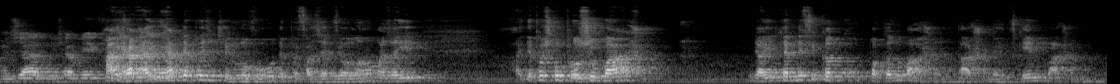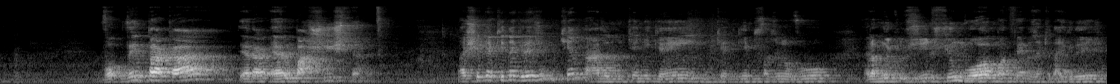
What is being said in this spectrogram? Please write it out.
Mas já, já meio que. Ah, já, aí, já depois entrei no louvor, depois fazia violão, mas aí, aí depois comprou-se o baixo, e aí terminei ficando tocando baixo, né? baixo mesmo, fiquei no baixo. Né? Venho para cá, era, era o baixista. Mas cheguei aqui na igreja não tinha nada, não tinha ninguém, não tinha ninguém para fazer louvor, era muitos hinos, tinha um órgão apenas aqui na igreja.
